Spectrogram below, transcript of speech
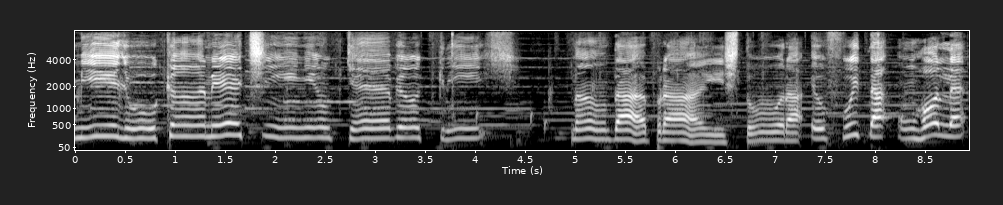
Milho, canetinho, Kevin, Cris. Não dá pra estourar. Eu fui dar um rolé.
